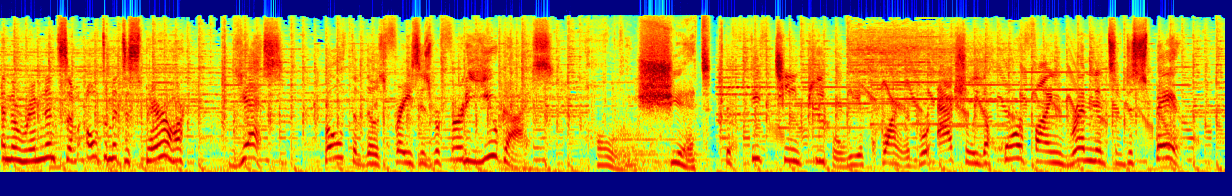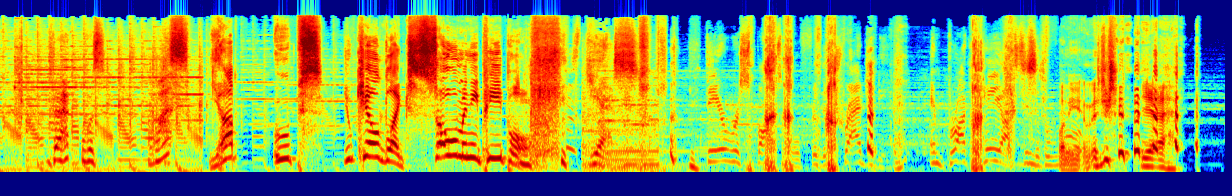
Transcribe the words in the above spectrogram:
and the remnants of Ultimate Despair are. Yes, both of those phrases refer to you guys. Holy shit! The 15 people we acquired were actually the horrifying remnants of despair. That was us? Yup. Oops. You killed like so many people. Yes, they're responsible for the tragedy and brought chaos into the Funny world. image. Yeah,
